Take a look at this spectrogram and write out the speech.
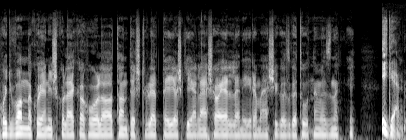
hogy vannak olyan iskolák, ahol a tantestület teljes kiállása ellenére más igazgatót neveznek ki. Igen.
